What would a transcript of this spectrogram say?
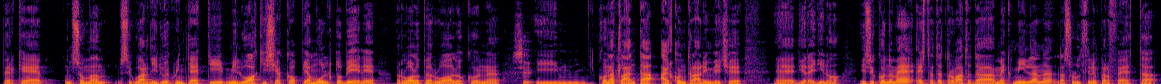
perché insomma, se guardi i due quintetti, Milwaukee si accoppia molto bene ruolo per ruolo con, Sì. i- con Atlanta, al contrario invece eh, direi di no. E secondo me è stata trovata da Macmillan la soluzione perfetta.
